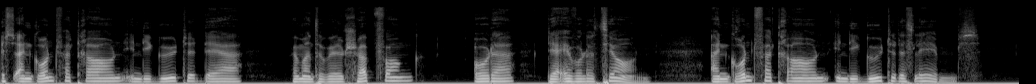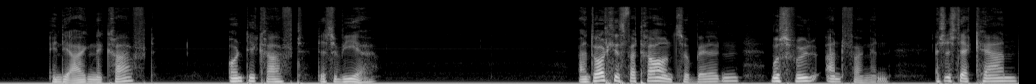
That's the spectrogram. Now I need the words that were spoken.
ist ein Grundvertrauen in die Güte der, wenn man so will, Schöpfung oder der Evolution, ein Grundvertrauen in die Güte des Lebens, in die eigene Kraft und die Kraft des Wir. Ein solches Vertrauen zu bilden, muss früh anfangen. Es ist der Kern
